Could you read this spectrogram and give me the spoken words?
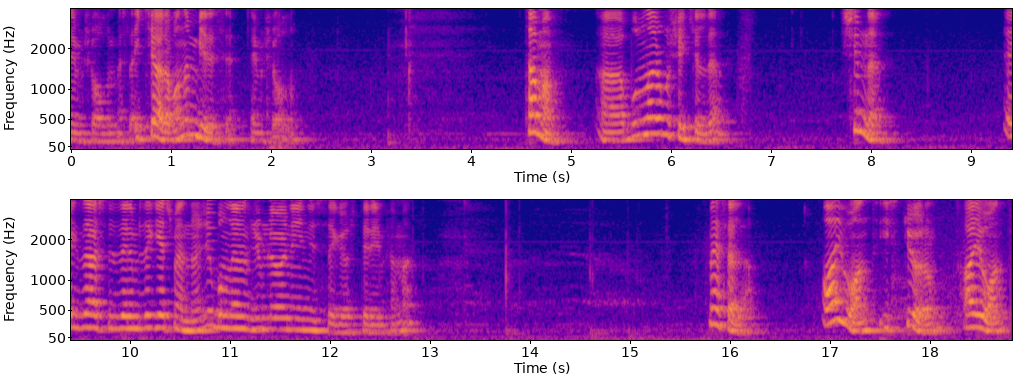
demiş oldum mesela. iki arabanın birisi demiş oldum. Tamam. E, bunlar bu şekilde. Şimdi egzersizlerimize geçmeden önce bunların cümle örneğini size göstereyim hemen. Mesela I want istiyorum. I want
